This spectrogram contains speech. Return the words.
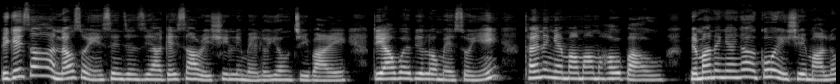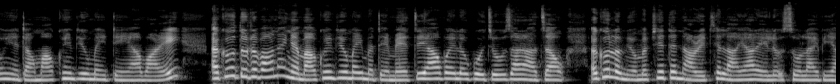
ဒီကိစ္စကနောက်ဆိုရင်စင်ကျင်စရာကိစ္စတွေရှိလိမ့်မယ်လို့ယုံကြည်ပါတယ်တရားပွဲပြုလုပ်မယ်ဆိုရင်ထိုင်းနိုင်ငံမှာမမဟုတ်ပါဘူးမြန်မာနိုင်ငံကကိုယ့်အိမ်ရှိမှလုံရင်တောင်မှခွင့်ပြုမိတ်တင်ရပါတယ်။အခုသူတစ်ပေါင်းနိုင်ငံမှာခွင့်ပြုမိတ်မတင်မဲ့တရားပွဲလုပ်ဖို့ကြိုးစားတာကြောင့်အခုလိုမျိုးမဖြစ်တဲ့နာတွေဖြစ်လာရတယ်လို့ဆိုလိုက်ပါရ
